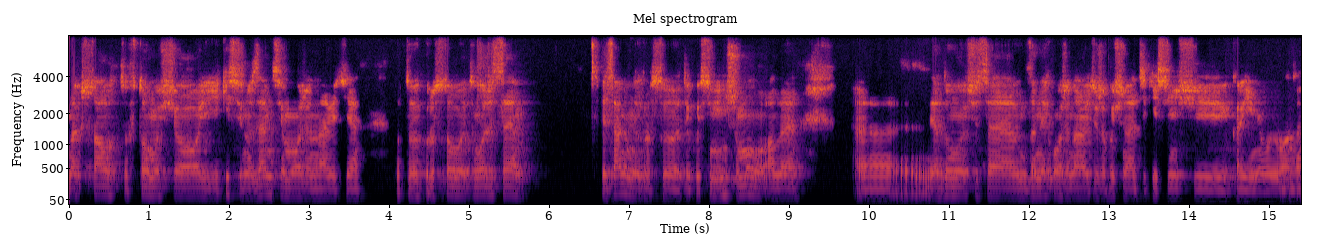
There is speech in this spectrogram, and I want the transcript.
на кшталт в тому, що якісь іноземці може навіть. Тобто використовують, може це спеціально не використовують якусь іншу мову, але е, я думаю, що це за них може навіть вже починають якісь інші країни воювати.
